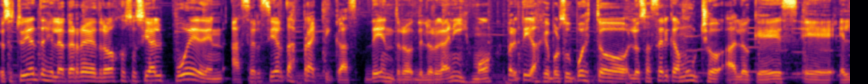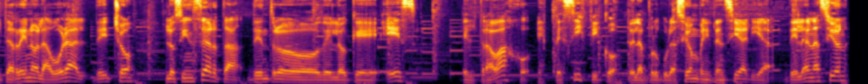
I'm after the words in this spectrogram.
Los estudiantes de la carrera de trabajo social pueden hacer ciertas prácticas dentro del organismo, prácticas que por supuesto los acerca mucho a lo que es eh, el terreno laboral, de hecho los inserta dentro de lo que es el trabajo específico de la Procuración Penitenciaria de la Nación.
